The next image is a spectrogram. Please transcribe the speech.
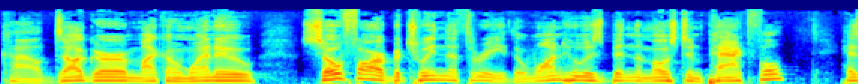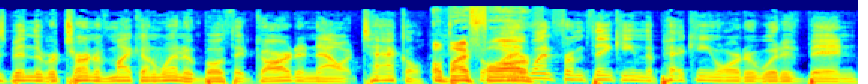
Kyle Dugger, Mike Onwenu. So far, between the three, the one who has been the most impactful has been the return of Mike Onwenu, both at guard and now at tackle. Oh, by so far. I went from thinking the pecking order would have been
